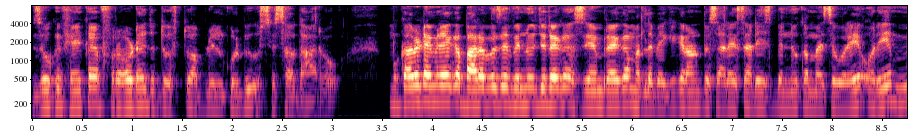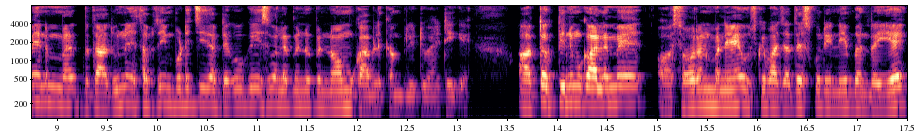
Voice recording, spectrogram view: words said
जो कि फेंक है फ्रॉड है तो दोस्तों आप बिल्कुल भी उससे सावधान रहो। मुकाबला टाइम रहेगा, बारह बजे वेन्यू जो रहेगा सेम रहेगा मतलब एक ही ग्राउंड पे सारे सारे इस वेन्यू का मैच हो रहे हैं। और ये मैंने मैं बता दूँ ना सबसे इंपॉर्टेंट चीज़ आप देखोगे, इस वाले वेन्यू पे नौ मुकाबले कंप्लीट हुआ है, ठीक है। अब तक तीन मुकाबले में सौ रन बने हैं, उसके बाद ज़्यादा स्कोरिंग नहीं बन रही है।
